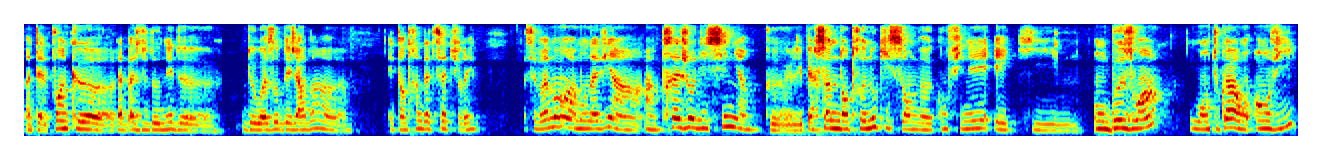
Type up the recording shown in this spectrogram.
à tel point que la base de données de, de Oiseaux des Jardins est en train d'être saturé. C'est vraiment, à mon avis, un, très joli signe que les personnes d'entre nous qui sont confinées et qui ont besoin, ou en tout cas ont envie,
